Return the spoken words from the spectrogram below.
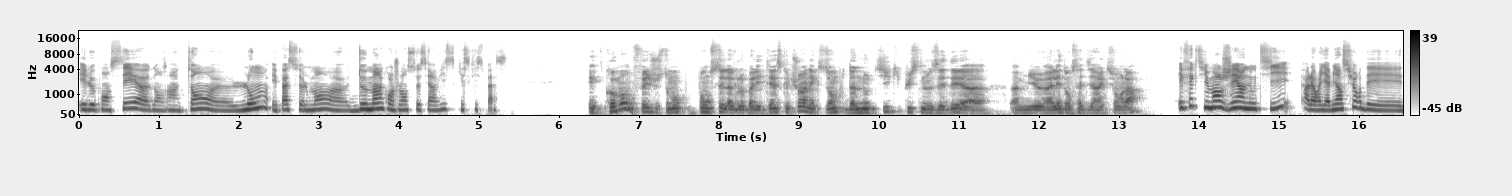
et le penser dans un temps long et pas seulement demain quand je lance ce service, qu'est-ce qui se passe? Et comment on fait justement pour penser la globalité? Est-ce que tu as un exemple d'un outil qui puisse nous aider à mieux aller dans cette direction-là? Effectivement, j'ai un outil. Alors, il y a bien sûr des,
